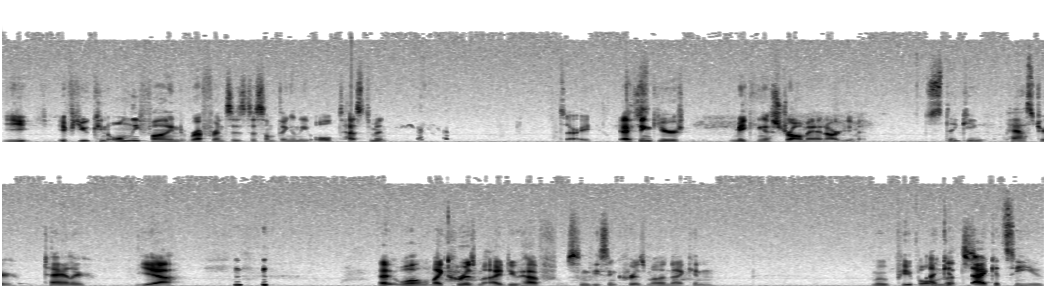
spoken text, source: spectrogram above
You, if you can only find references to something in the Old Testament, Sorry. I think you're making a straw man argument. Just thinking Pastor Tyler. Yeah. Uh, well, my charisma. I do have some decent charisma, and I can move people, I could that's I could see you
